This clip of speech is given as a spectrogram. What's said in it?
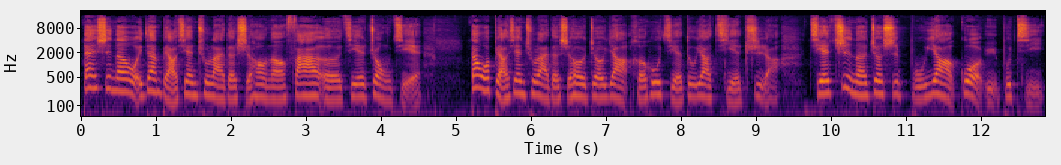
但是呢，我一旦表现出来的时候呢，发而皆众节。当我表现出来的时候，就要合乎节度，要节制啊。节制呢，就是不要过与不及。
